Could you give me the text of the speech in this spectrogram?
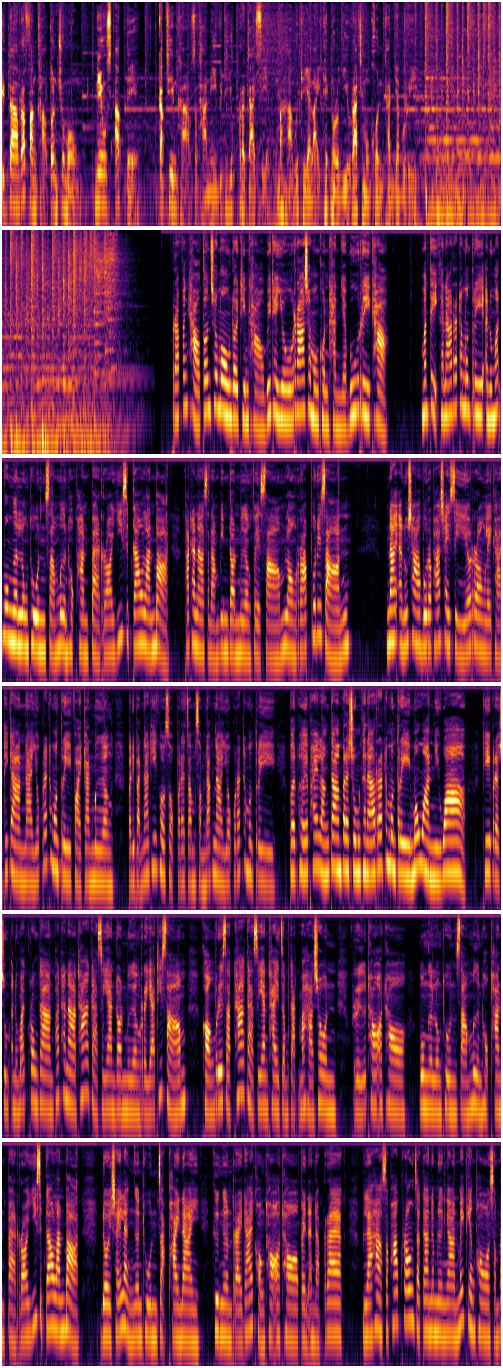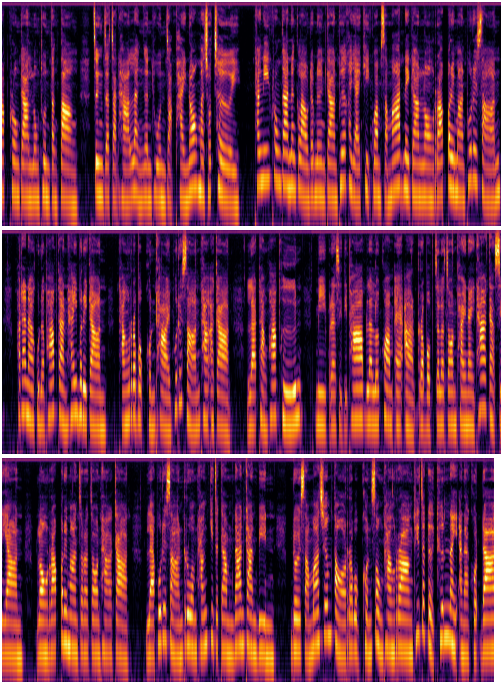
ติดตามรับฟังข่าวต้นชั่วโมง News Update กับทีมข่าวสถานีวิทยุกระจายเสียงมหาวิทยาลัยเทคโนโลยีราชมงคลธัญบุรี รับฟังข่าวต้นชั่วโมงโดยทีมข่าววิทยุราชมงคลธัญบุรีค่ะ มติคณะรัฐมนตรีอนุมัติวงเงินลงทุน 36,829 ล้านบาท พัฒนาสนามบินดอนเมืองเฟส 3 รองรับผู้โดยสาร นายอนุชาบุรพชัยศรีรองเลขาธิการนายกรัฐมนตรีฝ่ายการเมือง ปฏิบัติหน้าที่โฆษกประจำสำนักนายกรัฐมนตรี เปิดเผยภายหลังการประชุมคณะรัฐมนตรีเมื่อวานนี้ว่า ที่ประชุมอนุมัติโครงการพัฒนาท่าอากาศยานดอนเมืองระยะที่ 3 ของบริษัทท่าอากาศยานไทยจำกัดมหาชน หรือทออทวงเงินลงทุน 36,829 ล้านบาท โดยใช้แหล่งเงินทุนจากภายใน คือเงินรายได้ของทออทเป็นอันดับแรก และหากสภาพคล่องจากการดำเนินงานไม่เพียงพอสำหรับโครงการลงทุนต่างๆ จึงจะจัดหาแหล่งเงินทุนจากภายนอกมาชดเชย ทั้งนี้โครงการดังกล่าวดำเนินการเพื่อขยายขีดความสามารถในการรองรับปริมาณผู้โดยสาร พัฒนาคุณภาพการให้บริการ ทั้งระบบขนถ่ายผู้โดยสารทางอากาศ และทางภาคพื้น มีประสิทธิภาพและลดความแออัดระบบจราจรภายในท่าอากาศยาน รองรับปริมาณจราจรทางอากาศ และผู้โดยสารรวมทั้งกิจกรรมด้านการบิน โดยสามารถเชื่อมต่อระบบขนส่งทางรางที่จะเกิดขึ้นในอนาคตได้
